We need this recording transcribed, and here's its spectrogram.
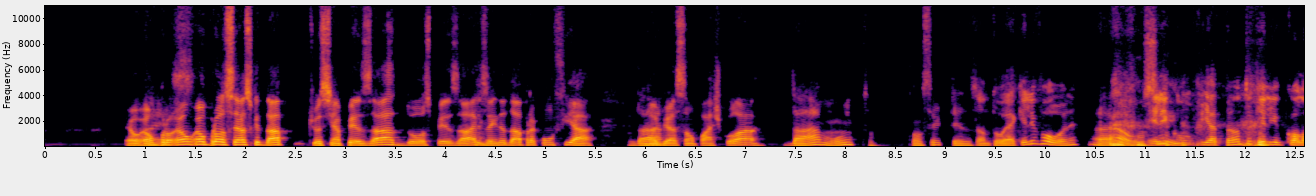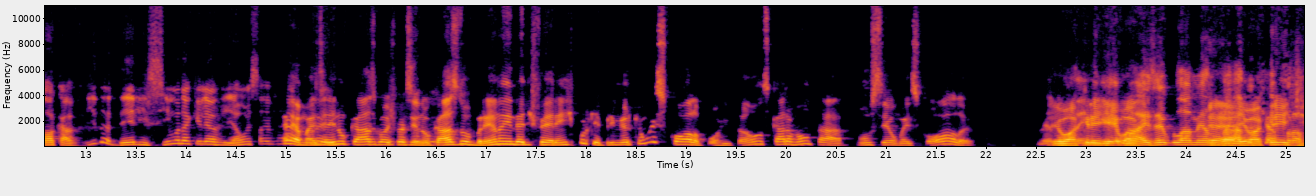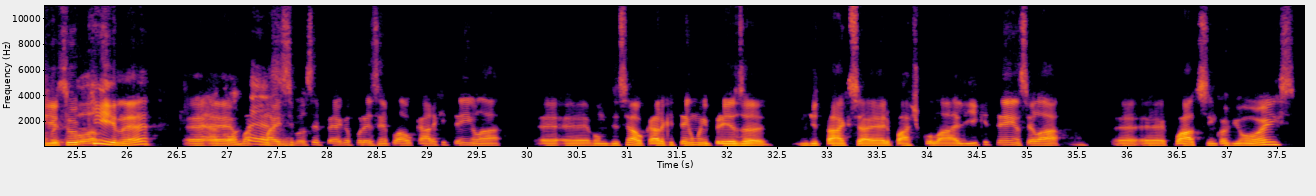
É, é um, Mas é, um, é um processo que dá, tipo assim, apesar dos pesares, ainda dá para confiar na Dá, aviação particular. dá muito, com certeza. Tanto é que ele voa, né? Ah, Não, Ele sim. confia tanto que ele coloca a vida dele em cima daquele avião e sai voando. É, mas aí no caso, igual, tipo assim, no caso do Breno ainda é diferente, porque primeiro que é uma escola, porra. Então os caras vão estar, por ser uma escola, Eu acre- ninguém eu ac- mais regulamentado É, eu que acredito escola. que, né? É, é, é, acontece. mas se você pega, por exemplo, ah, o cara que tem lá, é, é, vamos dizer assim, ah, o cara que tem uma empresa de táxi aéreo particular ali que tenha, sei lá, é, é, quatro, cinco aviões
